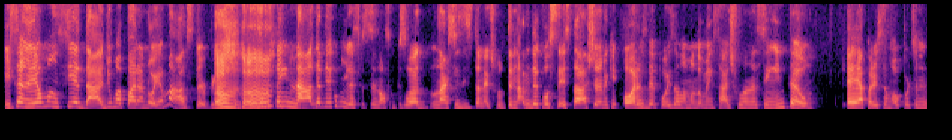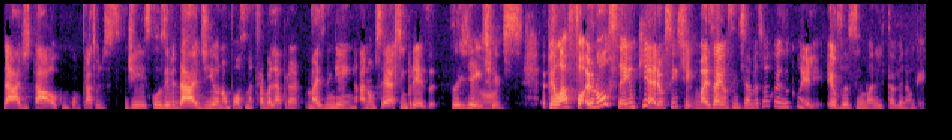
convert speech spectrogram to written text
isso é uma ansiedade, uma paranoia master. Porque tipo, Aham. não tem nada a ver comigo. As pessoas, nossa, que pessoa narcisista, né? Tipo, não tem nada a ver com você. Você tá achando que horas depois ela mandou mensagem falando assim, então. É, apareceu uma oportunidade e tal, com um contrato de, de, exclusividade, e eu não posso mais trabalhar para mais ninguém, a não ser essa empresa. falei, gente, Nossa. pela foto, eu não sei o que era, eu senti, mas aí eu senti a mesma coisa com ele. Eu falei assim, mano, ele tá vendo alguém.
